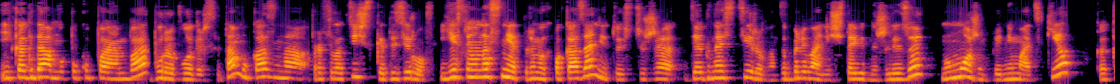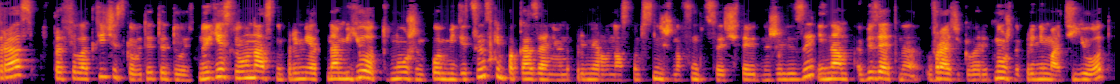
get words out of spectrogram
И когда мы покупаем БАД, бурые водоросли, там указана профилактическая дозировка. Если у нас нет прямых показаний, то есть уже диагностировано заболевание щитовидной железой, мы можем принимать кел как раз в профилактической вот этой дозе. Но если у нас, например, нам йод нужен по медицинским показаниям, например, у нас там снижена функция щитовидной железы, и нам обязательно врач говорит, нужно принимать йод,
